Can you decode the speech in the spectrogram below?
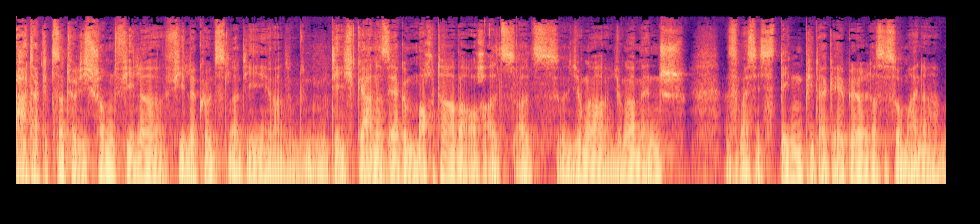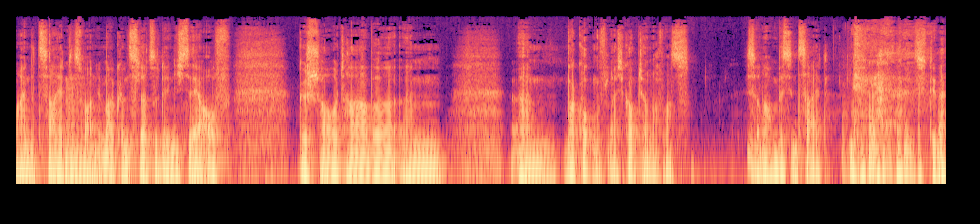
Ah, da gibt's natürlich schon viele, viele Künstler, die, also, die ich gerne sehr gemocht habe, auch als, als junger, junger Mensch. Das weiß ich, Sting, Peter Gabriel, das ist so meine, meine Zeit. Das mhm. waren immer Künstler, zu denen ich sehr aufgeschaut habe. Ähm, ähm, mal gucken, vielleicht kommt ja noch was. Ist ja noch ein bisschen Zeit. ja, das stimmt.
